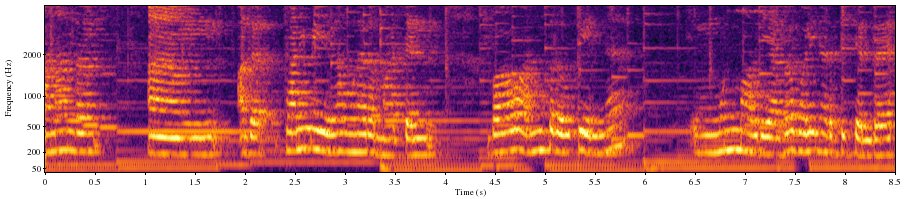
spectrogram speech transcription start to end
ஆனால் அந்த அந்த தனிமையெல்லாம் உணர மாட்டேன். பாபா அந்தளவுக்கு என்ன முன்மாதிரியாக வழி நடத்தி சென்றார்.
